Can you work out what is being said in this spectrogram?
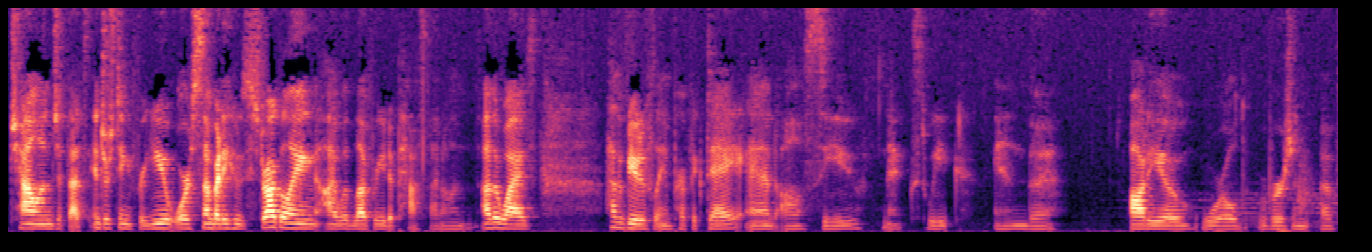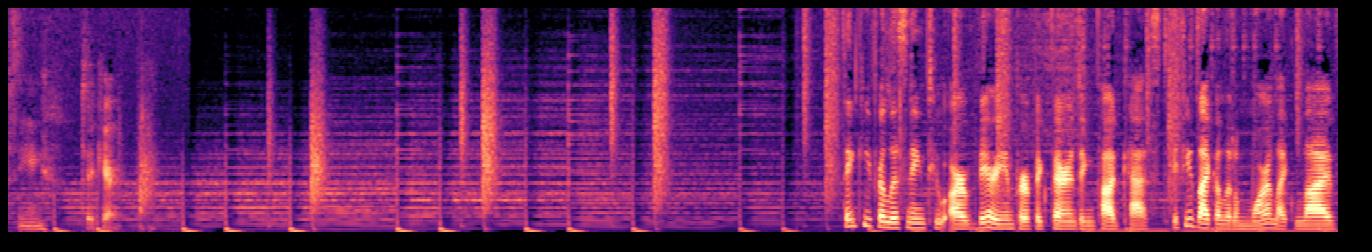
challenge if that's interesting for you or somebody who's struggling. I would love for you to pass that on. Otherwise, have a beautifully imperfect day, and I'll see you next week in the audio world version of seeing. Take care. Bye. Thank you for listening to our very imperfect parenting podcast. If you'd like a little more like live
